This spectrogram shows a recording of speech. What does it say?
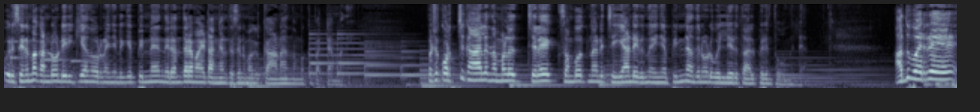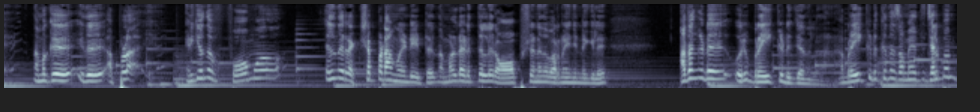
ഒരു സിനിമ കണ്ടുകൊണ്ടിരിക്കുക എന്ന് പറഞ്ഞു കഴിഞ്ഞിട്ടുണ്ടെങ്കിൽ പിന്നെ നിരന്തരമായിട്ട് അങ്ങനത്തെ സിനിമകൾ കാണാൻ നമുക്ക് പറ്റാൻ മതി. പക്ഷെ കുറച്ച് കാലം നമ്മൾ ചില സംഭവത്തിനായിട്ട് ചെയ്യാണ്ടിരുന്നു കഴിഞ്ഞാൽ പിന്നെ അതിനോട് വലിയൊരു താല്പര്യം തോന്നില്ല. അതുവരെ നമുക്ക് ഇത് അപ്പോൾ എനിക്കൊന്ന് ഫോമോയിൽ നിന്ന് രക്ഷപ്പെടാൻ വേണ്ടിയിട്ട് നമ്മളുടെ അടുത്തുള്ള ഒരു ഓപ്ഷൻ എന്ന് പറഞ്ഞു കഴിഞ്ഞിട്ടുണ്ടെങ്കിൽ അതങ്ങോട്ട് ഒരു ബ്രേക്ക് എടുക്കുക എന്നുള്ളതാണ്. ആ ബ്രേക്ക് എടുക്കുന്ന സമയത്ത് ചിലപ്പം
